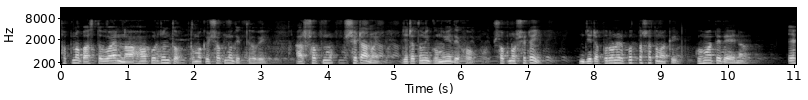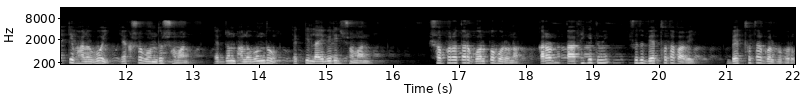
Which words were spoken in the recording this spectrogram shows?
স্বপ্ন বাস্তবায়ন না হওয়া পর্যন্ত তোমাকে স্বপ্ন দেখতে হবে। আর স্বপ্ন সেটা নয়, যেটা তুমি ঘুমিয়ে দেখো। স্বপ্ন সেটাই, যেটা পূরণের প্রত্যাশা তোমাকে ঘুমাতে দেয় না। একটি ভালো বই একশো বন্ধুর সমান, একজন ভালো বন্ধু একটি লাইব্রেরির সমান। সফলতার গল্প পড়ো না, কারণ তা থেকে তুমি শুধু ব্যর্থতা পাবে। ব্যর্থতার গল্প পড়ো,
